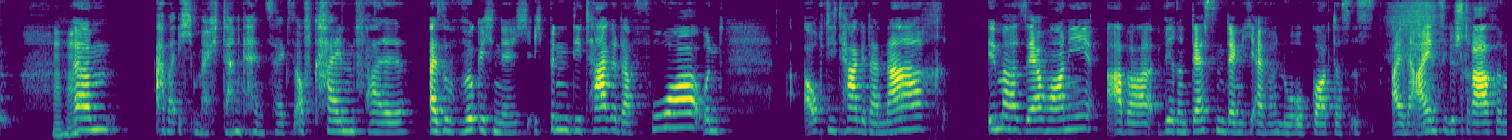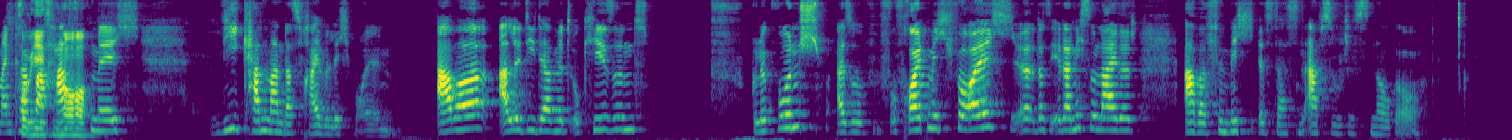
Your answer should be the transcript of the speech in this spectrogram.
Ähm, aber ich möchte dann keinen Sex, auf keinen Fall. Also wirklich nicht. Ich bin die Tage davor und auch die Tage danach immer sehr horny, aber währenddessen denke ich einfach nur, oh Gott, das ist eine einzige Strafe, mein Körper Please, hasst no. mich. Wie kann man das freiwillig wollen? Aber alle, die damit okay sind, Glückwunsch. Also freut mich für euch, äh, dass ihr da nicht so leidet. Aber für mich ist das ein absolutes No-Go.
